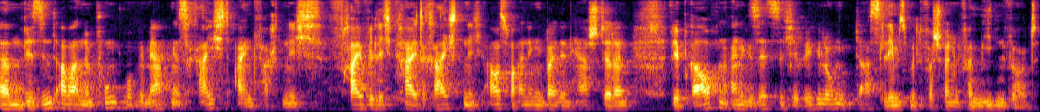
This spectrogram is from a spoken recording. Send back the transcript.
Ähm, wir sind aber an einem Punkt, wo wir merken, es reicht einfach nicht. Freiwilligkeit reicht nicht aus, vor allen Dingen bei den Herstellern. Wir brauchen eine gesetzliche Regelung, dass Lebensmittelverschwendung vermieden wird.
